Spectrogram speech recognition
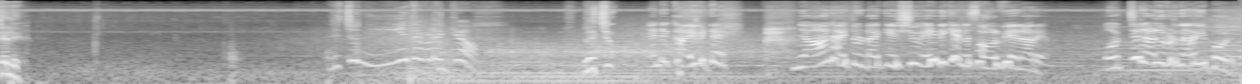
ചെൽ. ലച്ചു നീ ഇതെവിടേക്കോ ലച്ചു. എന്റെ കൈവിട്ടെ ഞാനായിട്ടുണ്ടാക്കിയ ഇഷ്യൂ എനിക്ക് എന്നെ സോൾവ് ചെയ്യാൻ അറിയാം ഒറ്റ ഒരാൾ ഇവിടെ ഇറങ്ങി പോരും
